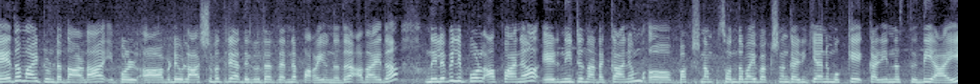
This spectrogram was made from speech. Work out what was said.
ഭേദമായിട്ടുണ്ടെന്നാണ് ഇപ്പോൾ അവിടെയുള്ള ആശുപത്രി അധികൃതർ തന്നെ പറയുന്നത്. അതായത് നിലവിൽ ഇപ്പോൾ അഫാന് എഴുന്നേറ്റ് നടക്കാനും ഭക്ഷണം സ്വന്തമായി ഭക്ഷണം കഴിക്കാനും ഒക്കെ കഴിയുന്ന സ്ഥിതിയായി.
